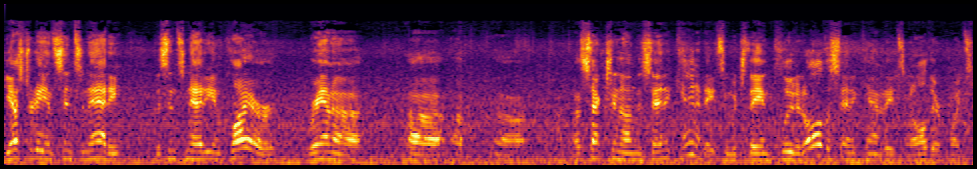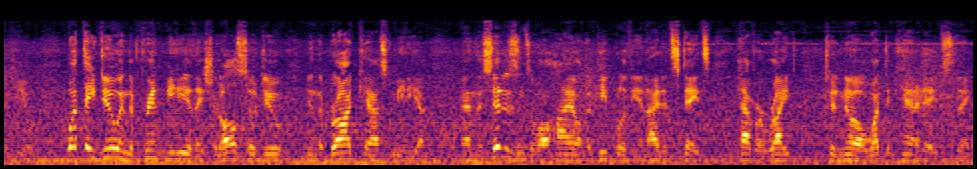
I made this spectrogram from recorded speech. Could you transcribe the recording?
Yesterday in Cincinnati, the Cincinnati Enquirer ran a, a, a, a, section on the Senate candidates in which they included all the Senate candidates and all their points of view. What they do in the print media, they should also do in the broadcast media. And the citizens of Ohio and the people of the United States have a right to know what the candidates think.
